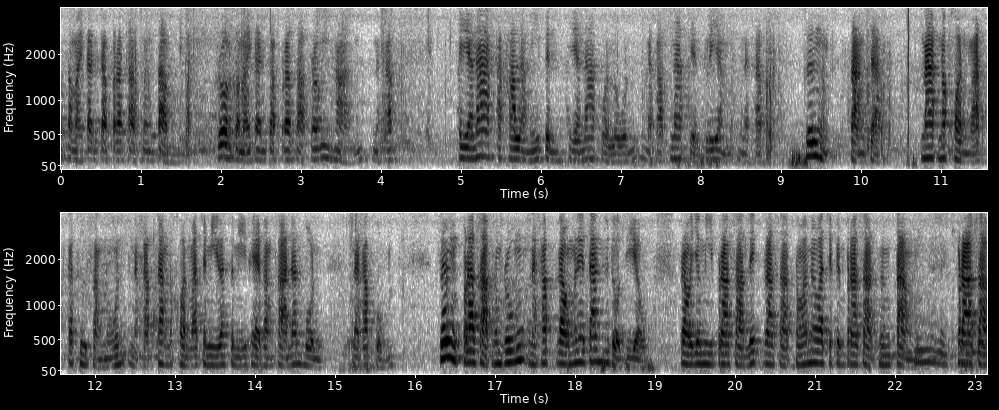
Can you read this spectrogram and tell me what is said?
วมสมัยกันกับปราสาทเมืองต่ำร่วมสมัยกันกับปราสาทพระวิหารนะครับ พญานาคอาคารหลังนี้เป็นพญานาคหัวโล้นนะครับนาคเสียนเกลี้ยงนะครับ ซึ่งต่างจากนาคนครวัดก็คือฝั่งนู้นนะครับนาคนครวัดจะมีรัศมีแผ่พังพานด้านบนนะครับผมซึ่งปราสาทพนมรุ้งนะครับ เราไม่ได้ตั้งอยู่โดดเดี่ยว เรายังมีปราสาทเล็กปราสาทน้อยไม่ว่าจะเป็นปราสาทเมืองต่ำปราสาท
